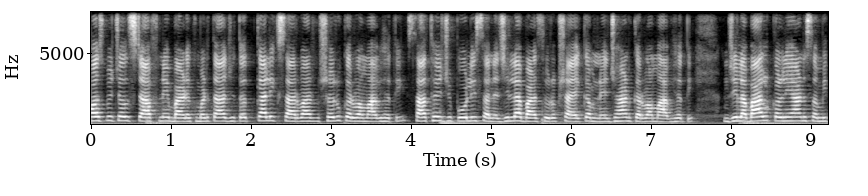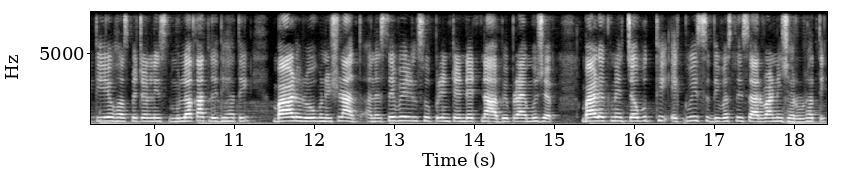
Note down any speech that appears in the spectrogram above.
હોસ્પિટલ સ્ટાફને બાળક મળતા જ તાત્કાલિક સારવાર શરૂ કરવામાં આવી હતી. સાથે જ પોલીસ અને જિલ્લા બાળ સુરક્ષા એકમને જાણ કરવામાં આવી હતી. જિલ્લા બાલ કલ્યાણ સમિતિએ હોસ્પિટલની મુલાકાત લીધી હતી. બાળ રોગ નિષ્ણાત અને સિવિલ સુપ્રિન્ટેન્ડન્ટના અભિપ્રાય મુજબ બાળકને ચૌદથી એકવીસ દિવસની સારવારની જરૂર હતી.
